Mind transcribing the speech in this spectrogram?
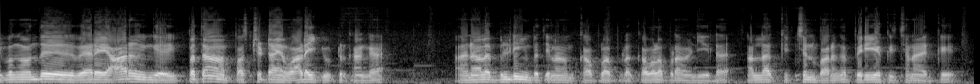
இவங்க வந்து வேறு யாரும் இங்கே இப்போ தான் ஃபஸ்ட்டு டைம் வாடகைக்கு விட்டுருக்காங்க. அதனால் பில்டிங் பற்றிலாம் நம்ம கவலைப்பட கவலைப்பட வேண்டியதில்லை. நல்லா கிச்சன் பாருங்கள் பெரிய கிச்சனாக இருக்குது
